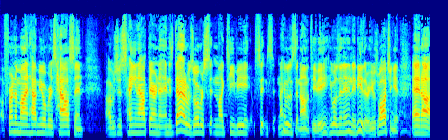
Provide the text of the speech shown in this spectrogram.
a friend of mine had me over his house and I was just hanging out there, and, and his dad was over sitting like TV, sitting. No, he wasn't sitting on the TV. He wasn't in it either. He was watching it, and uh,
